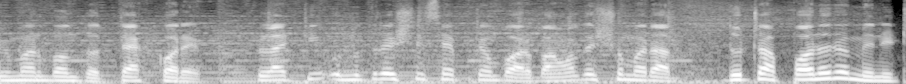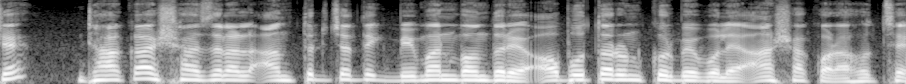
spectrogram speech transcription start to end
বিমানবন্দর ত্যাগ করে। ফ্লাইটটি উনত্রিশে সেপ্টেম্বর বাংলাদেশ সময় রাত দুটা পনেরো মিনিটে ঢাকা শাহজালাল আন্তর্জাতিক বিমানবন্দরে অবতরণ করবে বলে আশা করা হচ্ছে।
